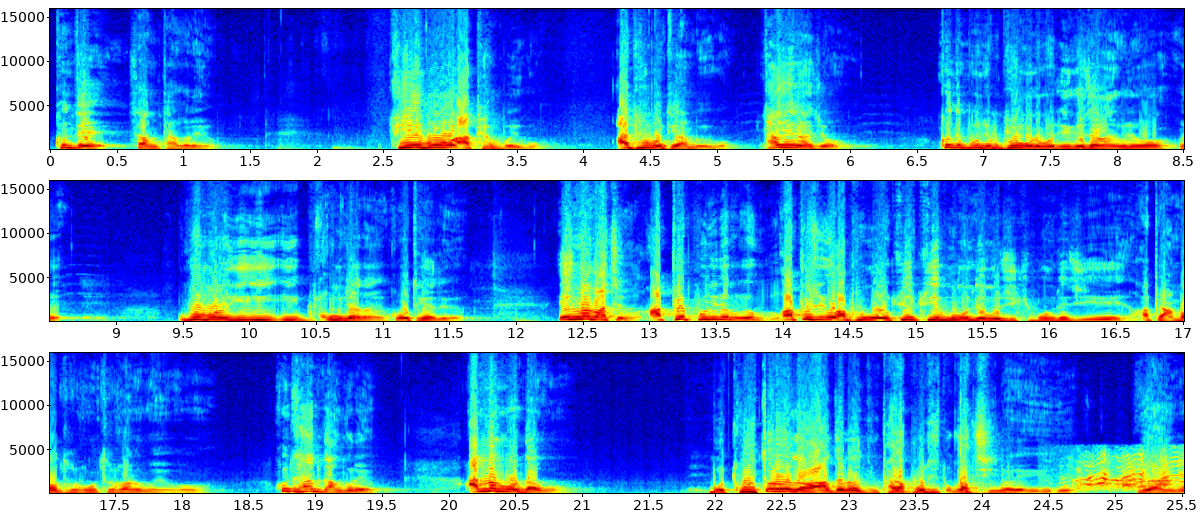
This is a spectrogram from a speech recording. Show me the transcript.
근데 사람 다 그래요. 뒤에 보면 앞이 안 보이고, 앞에 보면 뒤에 안 보이고. 당연하죠. 근데 문제 목표물은 뭐 이거잖아요. 그죠? 예? 목표물은 이, 이, 이 공이잖아요. 그거 어떻게 해야 돼요? 액만 맞지. 앞에 보이려면 앞에서 아프고 뒤에 뒤에 보면 되는 거지. 보면 되지. 앞에 안 봐도 들어가- 들어가는 거예요. 근데 사람들이 안 그래요. 앞만 본다고. 뭐 돌 떨어져 바닥 보듯이 똑같이 말해. 이게 그게 아니고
